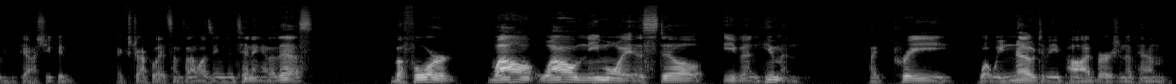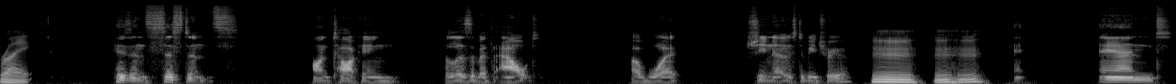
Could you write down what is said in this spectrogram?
mean, gosh, you could extrapolate something I wasn't even intending out of this. Before, while while Nimoy is still even human, like pre what we know to be Pod version of him, Right. his insistence on talking Elizabeth out of what she knows to be true. Mm. Hmm. And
